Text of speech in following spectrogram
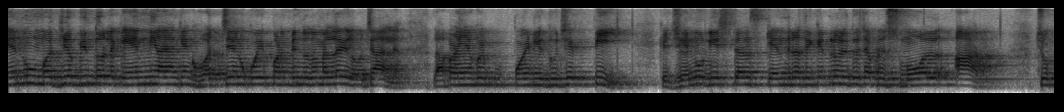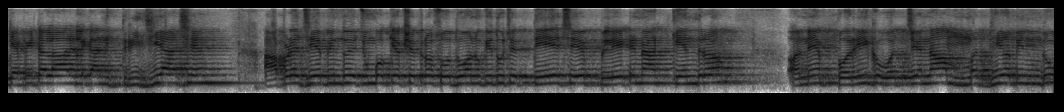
એનું મધ્ય બિંદુ એટલે કે એમની અહીંયા ક્યાંક વચ્ચેનું કોઈ પણ બિંદુ તમે લઈ લો, ચાલે. એટલે આપણે અહીંયા કોઈ પોઈન્ટ લીધું છે પી કે જેનું ડિસ્ટન્સ કેન્દ્રથી કેટલું લીધું છે? આપણે સ્મોલ આર જો કેપિટલ આર એટલે કે આની ત્રિજ્યા છે, આપણે જે બિંદુએ ચુંબકીય ક્ષેત્ર શોધવાનું કીધું છે, તે છે પ્લેટના કેન્દ્ર અને પરિઘ વચ્ચેના મધ્ય બિંદુ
